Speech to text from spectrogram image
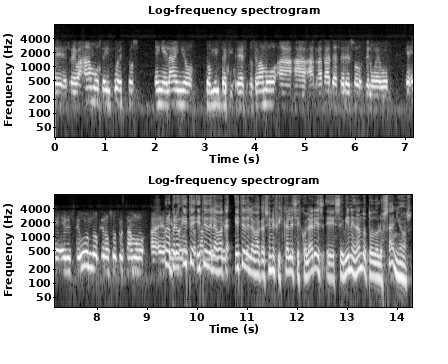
eh, rebajamos de impuestos en el año 2023. Entonces vamos a tratar de hacer eso de nuevo. Eh, el segundo que nosotros estamos... Eh, bueno, pero este, este, de la este de las vacaciones fiscales escolares eh, se viene dando todos los años.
